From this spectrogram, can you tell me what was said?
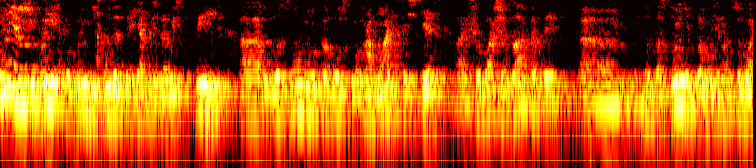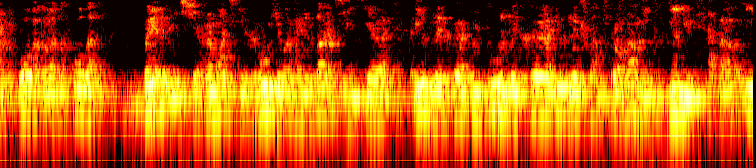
ми І ви повинні будете якось довести обласному руководству, громадськості, що ваші заходи ну, достойні того фінансування, бо навколо безліч громадських рухів, організацій, е, різних е, культурних, е, різних там програм, які діють, і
